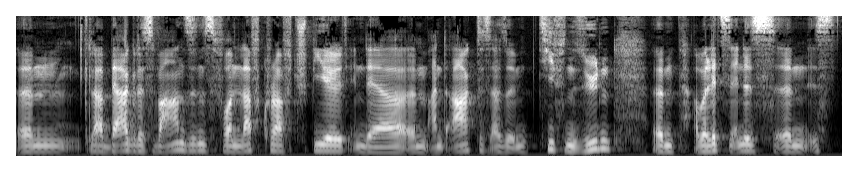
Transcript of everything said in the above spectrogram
Ähm, klar, Berge des Wahnsinns von Lovecraft spielt in der ähm, Antarktis, also im tiefen Süden. Ähm, aber letzten Endes ähm, ist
